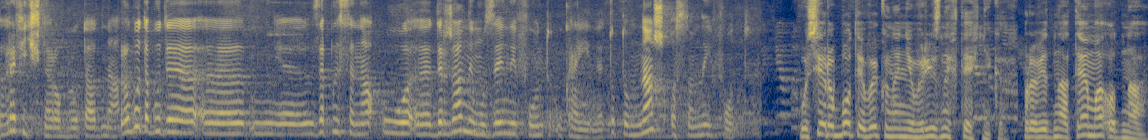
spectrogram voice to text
графічна робота. Одна робота буде е, записана у Державний музейний фонд України, тобто в наш основний фонд. Усі роботи виконані в різних техніках. Провідна тема одна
